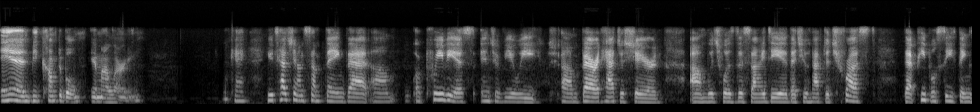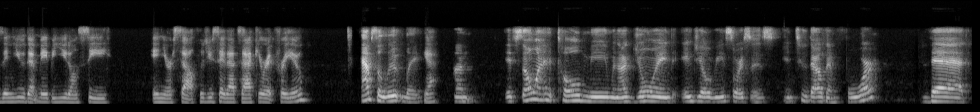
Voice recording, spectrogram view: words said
and be comfortable in my learning. Okay, you touched on something that um, a previous interviewee, um, Barrett Hatcher, shared, um, which was this idea that you have to trust that people see things in you that maybe you don't see in yourself. Would you say that's accurate for you? Absolutely. Yeah. Um, if someone had told me when I joined AGL Resources in 2004 that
